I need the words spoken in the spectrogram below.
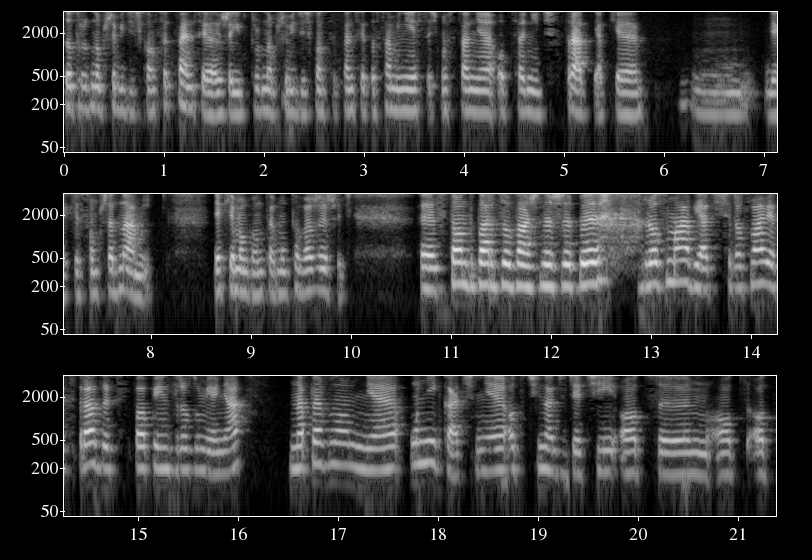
to trudno przewidzieć konsekwencje, a jeżeli trudno przewidzieć konsekwencje, to sami nie jesteśmy w stanie ocenić strat, jakie, jakie są przed nami, jakie mogą temu towarzyszyć. E, stąd bardzo ważne, żeby rozmawiać, rozmawiać, sprawdzać stopień zrozumienia, na pewno nie unikać, nie odcinać dzieci od, od, od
